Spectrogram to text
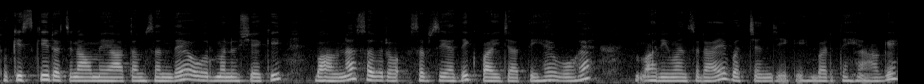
तो किसकी रचनाओं में आत्मसंदेह और मनुष्य की भावना सब सबसे अधिक पाई जाती है? वो है हरिवंश राय बच्चन जी की। बढ़ते हैं आगे।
